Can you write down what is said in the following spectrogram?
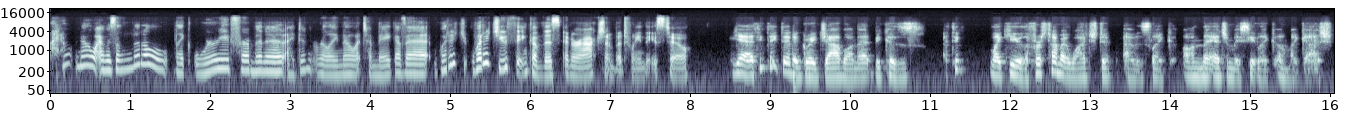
i don't know. I was a little like worried for a minute. I didn't really know what to make of it. What did you, what did you think of this interaction between these two yeah i think they did a great job on that because i think like you, the first time I watched it, I was like on the edge of my seat, like, oh my gosh,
